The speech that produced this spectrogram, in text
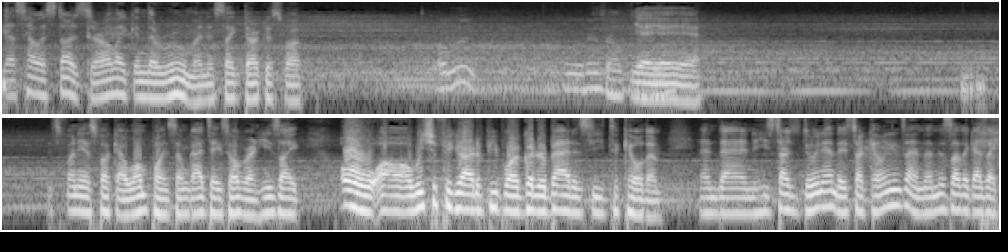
That's how it starts. They're all like in the room, and it's like dark as fuck. Oh look. Oh, it is out Yeah, yeah, yeah. It's funny as fuck. At one point, some guy takes over and he's like, "Oh, uh, we should figure out if people are good or bad and see to kill them." And then he starts doing it. and They start killing each other. And then this other guy's like,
